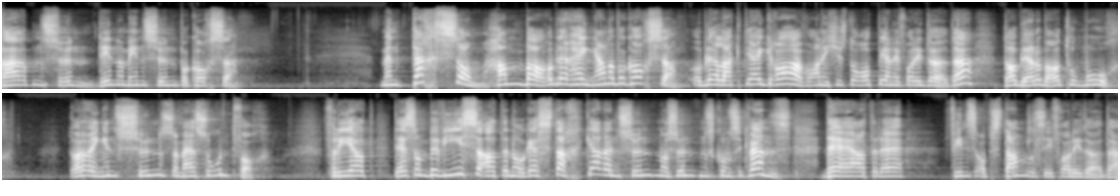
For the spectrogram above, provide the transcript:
verdens synd, din og min synd, på korset. Men dersom han bare blir hengende på korset og blir lagt i ei grav, og han ikke står opp igjen fra de døde, da blir det bare tomme ord. Da er det ingen synd som er sont for. Fordi at Det som beviser at noe er sterkere enn synden og syndens konsekvens, det er at det fins oppstandelse fra de døde.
